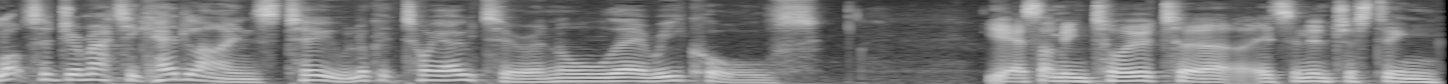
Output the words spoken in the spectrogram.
Lots of dramatic headlines too. Look at Toyota and all their recalls. Yes, I mean, Toyota, it's an interesting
